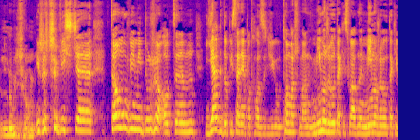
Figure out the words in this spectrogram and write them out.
ludziom. I rzeczywiście to mówi mi dużo o tym, jak do pisania podchodził Tomasz Mann, mimo że był taki sławny, mimo że był taki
